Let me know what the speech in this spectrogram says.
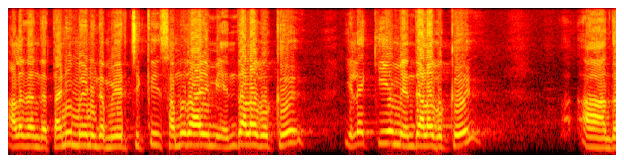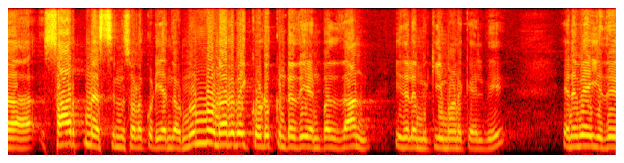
அல்லது அந்த தனி மனித முயற்சிக்கு சமுதாயம் எந்த அளவுக்கு இலக்கியம் எந்த அளவுக்கு அந்த ஷார்ப்னஸ்ன்னு சொல்லக்கூடிய அந்த நுண்ணுணர்வை கொடுக்கின்றது என்பதுதான் இதில் முக்கியமான கேள்வி. எனவே இது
